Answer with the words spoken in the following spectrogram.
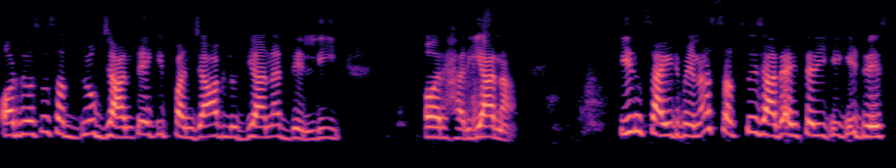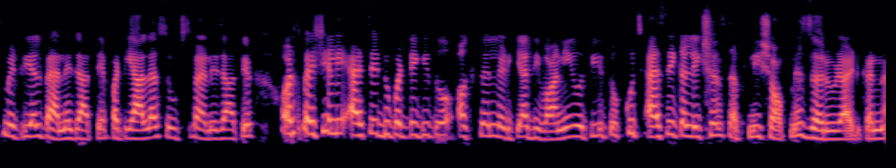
और दोस्तों सब लोग जानते हैं कि पंजाब, लुधियाना, दिल्ली और हरियाणा इन साइड में ना सबसे ज़्यादा इस तरीके के ड्रेस मटेरियल पहने जाते हैं, पटियाला सूट्स पहने जाते हैं। और स्पेशली ऐसे दुपट्टे की तो अक्सर लड़कियाँ दीवानी होती है तो कुछ ऐसे कलेक्शन अपनी शॉप में ज़रूर ऐड करना।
